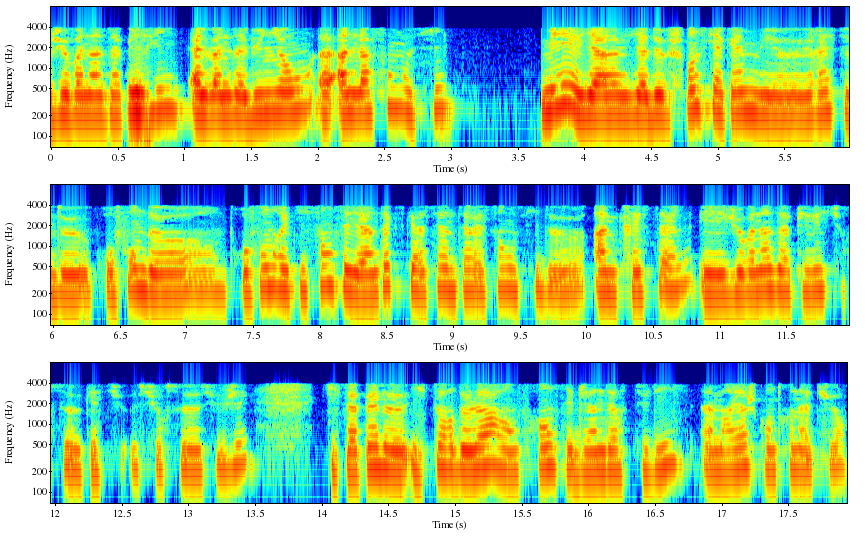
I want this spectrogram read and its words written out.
Giovanna Zaperi, Elvan Zabunion, Anne Lafont aussi. Mais il y a, il y a de, je pense qu'il y a quand même, il reste de profondes, profondes réticences. Et il y a un texte qui est assez intéressant aussi de Anne Cressel et Giovanna Zapiri sur ce, sur ce sujet, qui s'appelle euh, Histoire de l'art en France et Gender Studies, un mariage contre nature,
